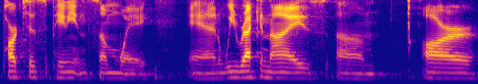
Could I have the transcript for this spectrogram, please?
participating in some way, and we recognize um, our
